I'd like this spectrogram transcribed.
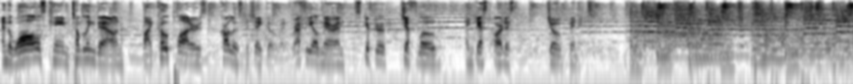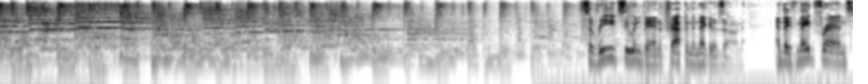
and the walls came tumbling down by co-plotters Carlos Pacheco and Rafael Marin, scripter Jeph Loeb, and guest artist Joe Bennett. So Reed, Sue, and Ben are trapped in the negative zone, and they've made friends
